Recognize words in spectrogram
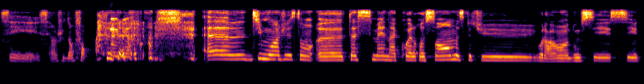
C'est, c'est un jeu d'enfant. euh, dis-moi justement, euh, ta semaine, à quoi elle ressemble? Est-ce que tu, voilà, donc c'est, c'est,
